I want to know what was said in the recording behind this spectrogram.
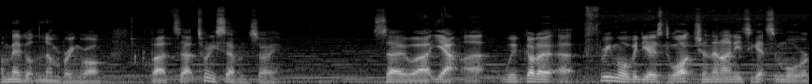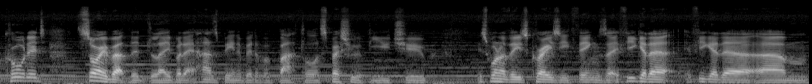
I may have got the numbering wrong, but uh, 27, sorry. So uh, yeah, uh, we've got a, a, three more videos to watch, and then I need to get some more recorded. Sorry about the delay, but it has been a bit of a battle, especially with YouTube. it's one of these crazy things that if you get a if you get a um,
